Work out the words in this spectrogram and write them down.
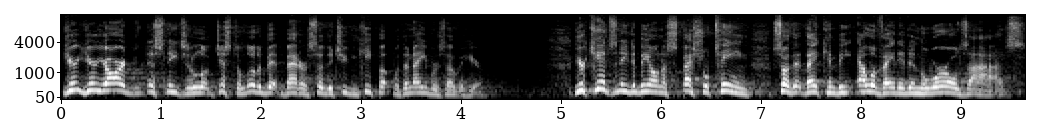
Your, your yard just needs to look just a little bit better so that you can keep up with the neighbors over here. Your kids need to be on a special team so that they can be elevated in the world's eyes.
